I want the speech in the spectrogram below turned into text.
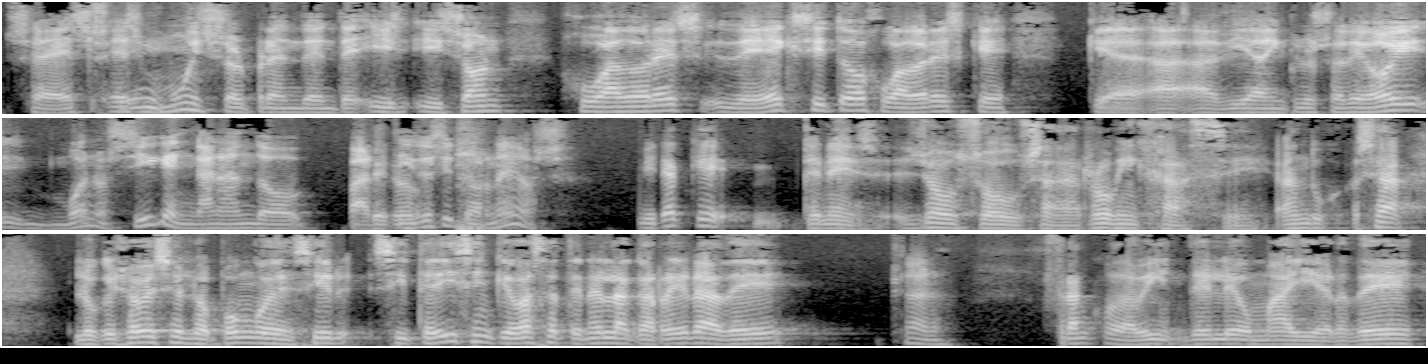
O sea, es, Sí. es muy sorprendente. Y, y son jugadores de éxito, jugadores que, que a, a día incluso de hoy, bueno, siguen ganando partidos y torneos. Mirá que tenés Joe Sousa, Robin Hasse, Andu, o sea, lo que yo a veces lo pongo es decir, si te dicen que vas a tener la carrera de Claro. Franco David, de Leo Mayer, de,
